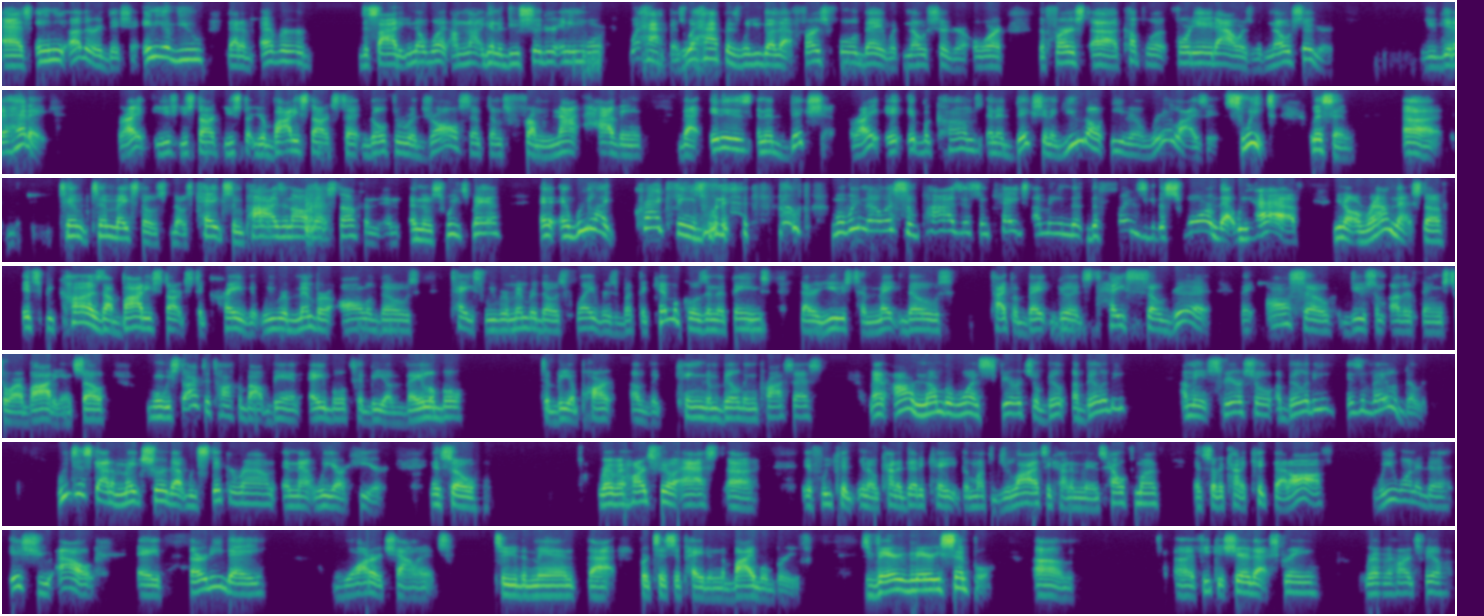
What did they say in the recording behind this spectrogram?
as any other addiction. Any of you that have ever decided, you know what, I'm not going to do sugar anymore. What happens? What happens when you go that first full day with no sugar or the first uh, couple of 48 hours with no sugar? you get a headache right? You, you start you start your body starts to go through withdrawal symptoms from not having that. It is an addiction right? It, it becomes an addiction and you don't even realize it. Sweets listen uh tim tim makes those those cakes and pies and all that stuff and and, and those sweets man. And, and we like crack things when it, when we know it's some pies and some cakes i mean the the frenzy the swarm that we have you know around that stuff it's because our body starts to crave it. We remember all of those tastes, we remember those flavors, but the chemicals and the things that are used to make those type of baked goods taste so good, they also do some other things to our body. And so when we start to talk about being able to be available to be a part of the kingdom building process, man, our number one spiritual ability, I mean, spiritual ability is availability we just got to make sure that we stick around and that we are here. And so Reverend Hartsfield asked uh, if we could, you know, kind of dedicate the month of July to kind of Men's Health Month. And so to kind of kick that off, we wanted to issue out a 30 day water challenge to the men that participate in the Bible brief. It's very, very simple. Um, uh, if you could share that screen, Reverend Hartsfield.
